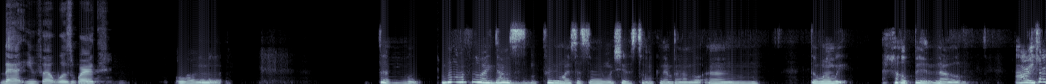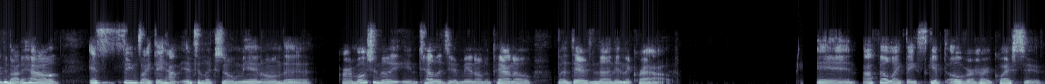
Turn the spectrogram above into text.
that you felt was worth? Mm. So, no, I feel like that was pretty much the same when she was talking about um the one we helping. No, I already talked about it. How it seems like they have intellectual men on the or emotionally intelligent men on the panel, but there's none in the crowd and I felt like they skipped over her question.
